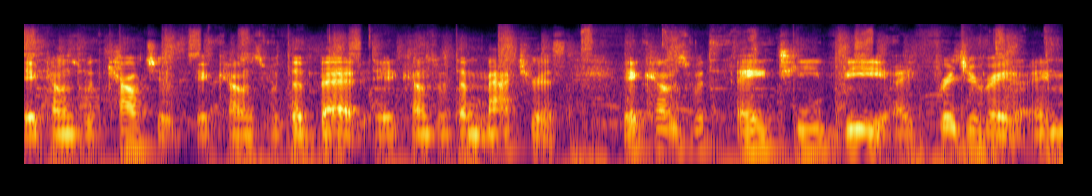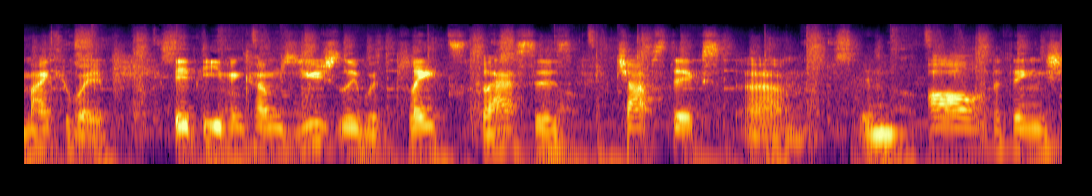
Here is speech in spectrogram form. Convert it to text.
it comes with couches, it comes with a bed, it comes with a mattress, it comes with a TV, a refrigerator, a microwave. It even comes usually with plates, glasses, chopsticks, um, and all the things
